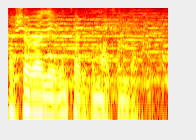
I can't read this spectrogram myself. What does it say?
Paşa Galyev'in takdimatında.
